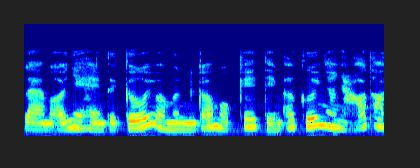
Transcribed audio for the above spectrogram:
làm ở nhà hàng tiệc cưới và mình có một cái tiệm áo cưới nho nhỏ thôi.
